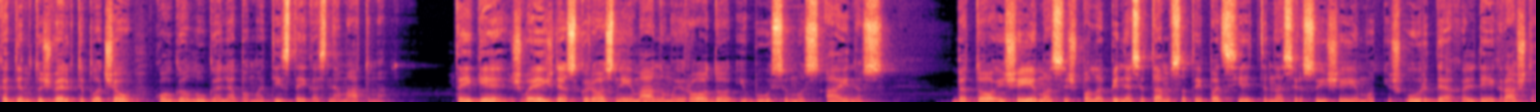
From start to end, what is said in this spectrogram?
kad imtų žvelgti plačiau, kol galų gale pamatys tai, kas nematoma. Taigi žvaigždės, kurios neįmanomai rodo į būsimus ainius. Be to išėjimas iš palapinės į tamsą taip pat sėtinas ir su išėjimu iš urde chaldėjai krašto.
